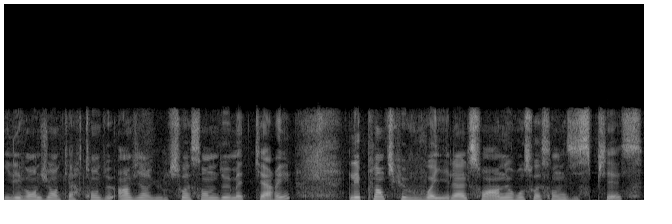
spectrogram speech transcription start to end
il est vendu en carton de 1,62 m carrés. Les plaintes que vous voyez là, elles sont à 1,70€ pièce.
